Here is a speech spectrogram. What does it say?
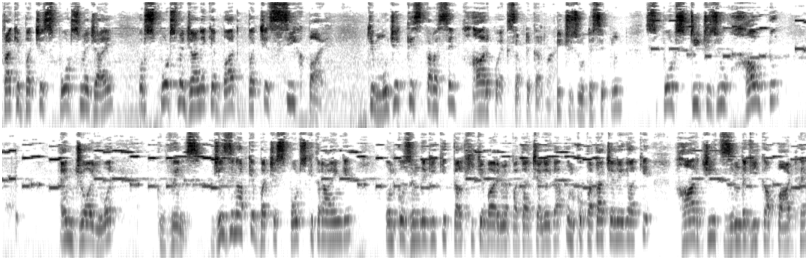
تاکہ بچے سپورٹس میں جائے اور سپورٹس میں جانے کے بعد بچے سیکھ پائے کہ مجھے کس طرح سے ہار کو ایکسپٹ کرنا ہے sports teaches you to enjoy sports کی طرح آئیں گے ان کو زندگی کی تلخی کے بارے میں پتا چلے گا ان کو پتا چلے گا کہ ہار جیت زندگی کا پارٹ ہے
